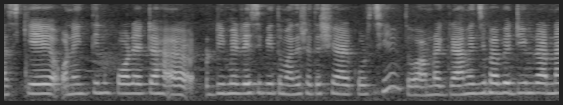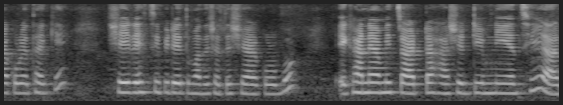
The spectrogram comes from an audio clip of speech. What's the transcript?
আজকে অনেক দিন পর একটা ডিমের রেসিপি তোমাদের সাথে শেয়ার করছি। তো আমরা গ্রামে যেভাবে ডিম রান্না করে থাকি, সেই রেসিপিটাই তোমাদের সাথে শেয়ার করব। এখানে আমি চারটা হাঁসের ডিম নিয়েছি আর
